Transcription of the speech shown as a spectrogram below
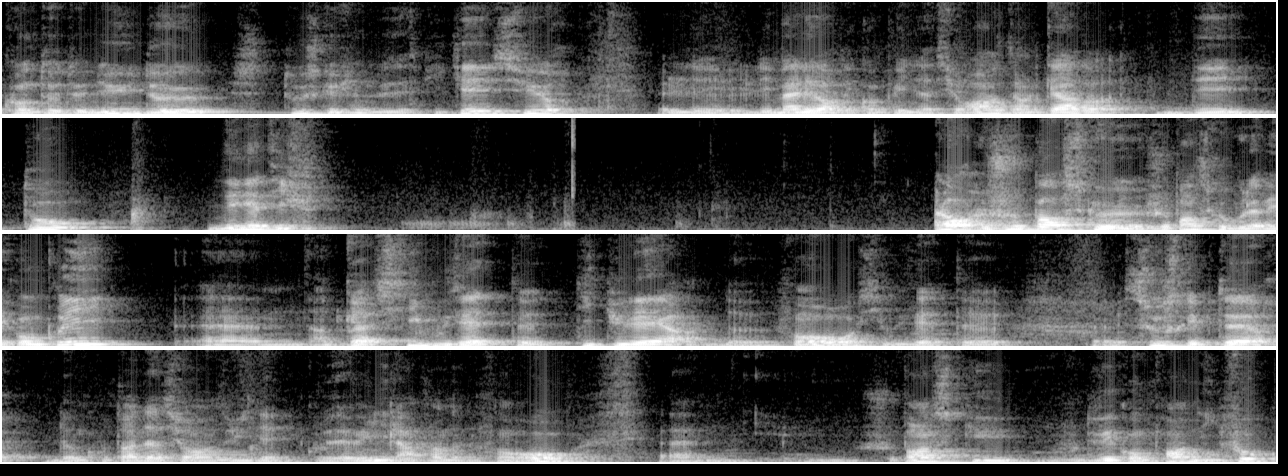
compte tenu de tout ce que je viens de vous expliquer sur les malheurs des compagnies d'assurance dans le cadre des taux négatifs. Alors, je pense que, je pense que vous l'avez compris, euh, en tout cas, si vous êtes titulaire de fonds euros, si vous êtes euh, souscripteur d'un contrat d'assurance vie et que vous avez mis l'argent dans le fonds euros, euh, je pense que vous devez comprendre, il faut,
